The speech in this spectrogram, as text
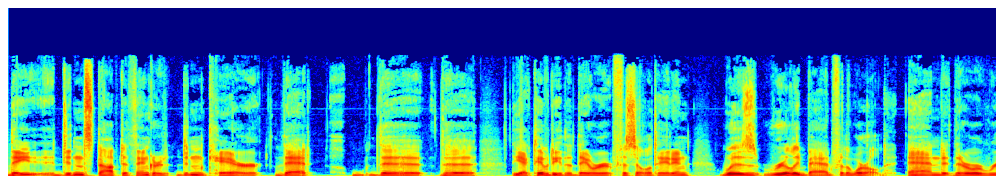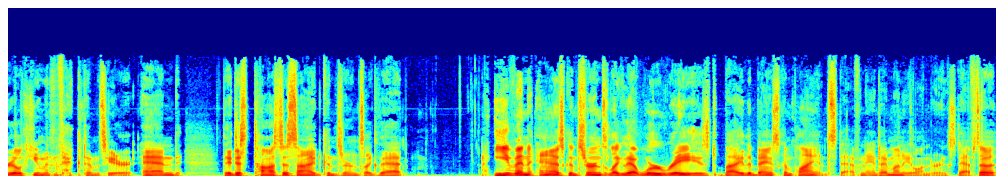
they didn't stop to think or didn't care that the the the activity that they were facilitating was really bad for the world, and there were real human victims here, and they just tossed aside concerns like that. Even as concerns like that were raised by the bank's compliance staff and anti-money laundering staff, so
